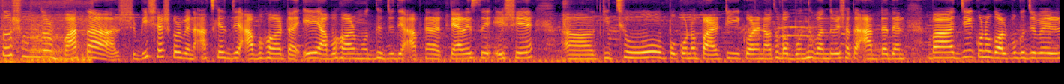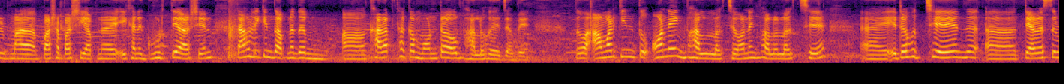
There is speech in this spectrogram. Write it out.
এত সুন্দর বাতাস। বিশ্বাস করবেন, আজকের যে আবহাওয়াটা, এই আবহাওয়ার মধ্যে যদি আপনারা টেরেসে এসে কিছু কোনো পার্টি করেন অথবা বন্ধু বান্ধবের সাথে আড্ডা দেন বা যে কোনো গল্প গুজবের পাশাপাশি আপনারা এখানে ঘুরতে আসেন, তাহলে কিন্তু আপনাদের খারাপ থাকা মনটাও ভালো হয়ে যাবে। তো আমার কিন্তু অনেক ভালো লাগছে, অনেক ভালো লাগছে। এটা হচ্ছে টেরাসের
